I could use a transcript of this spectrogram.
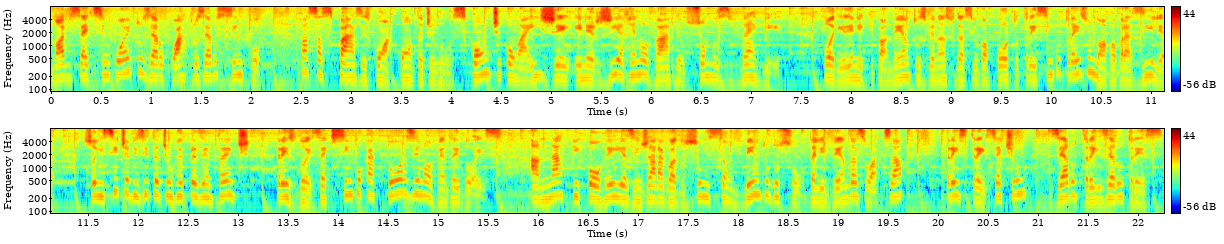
9758-0405. Faça as pazes com a conta de luz. Conte com a IG Energia Renovável. Somos VEG. Floriane Equipamentos, Venâncio da Silva Porto 353, no Nova Brasília. Solicite a visita de um representante 3275-1492. ANAP Correias em Jaraguá do Sul e São Bento do Sul. Televendas WhatsApp 3371-0303.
